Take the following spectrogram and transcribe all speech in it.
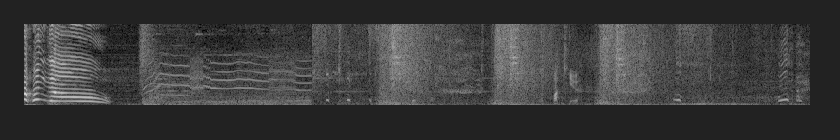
no! Fuck you.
